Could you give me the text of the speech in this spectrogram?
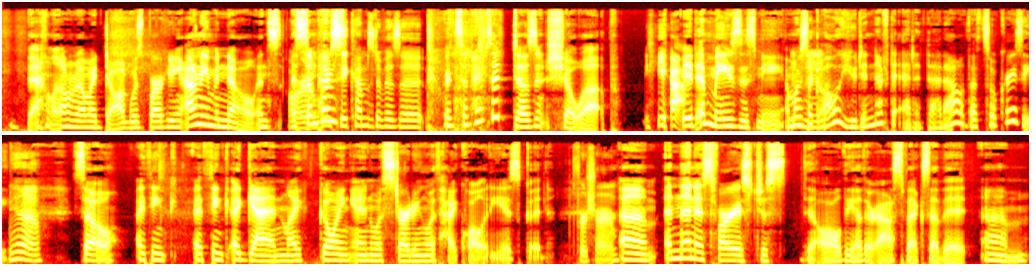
I don't know, my dog was barking. I don't even know. And Or sometimes he comes to visit. and sometimes it doesn't show up. yeah, It amazes me. I'm always Mhm. like, oh, you didn't have to edit that out. That's so crazy. yeah, So I think I think again, like going in with starting with high quality is good. For sure. Um, and then as far as just the, all the other aspects of it, um,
